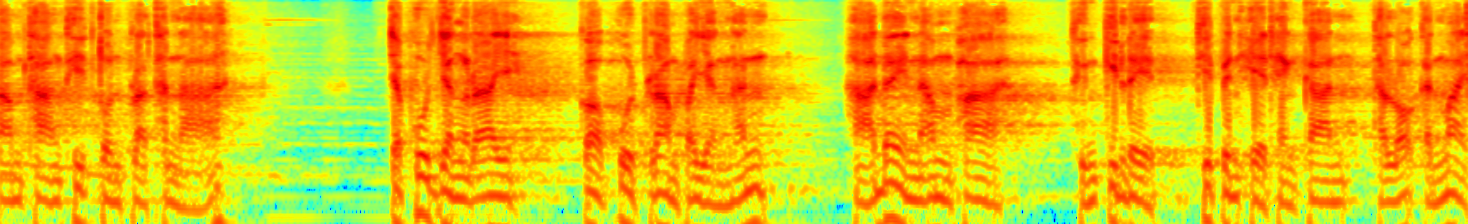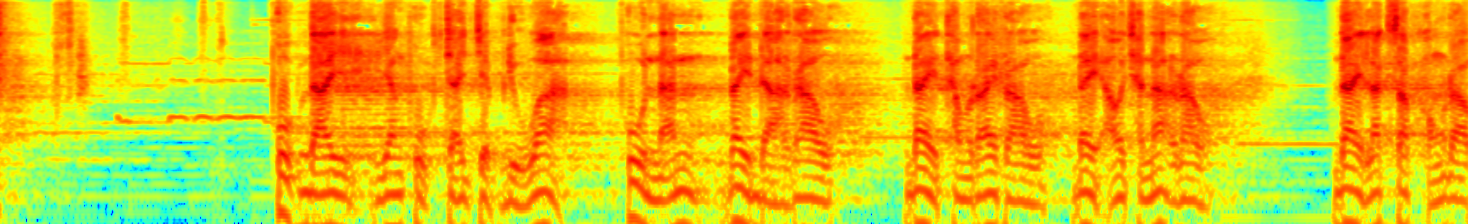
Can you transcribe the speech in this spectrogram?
ตามทางที่ตนปรารถนา จะพูดอย่างไรก็พูดพร่ำไปอย่างนั้น หาได้นำพาถึงกิเลสที่เป็นเหตุแห่งการทะเลาะกันไม่ พวกใดยังผูกใจเจ็บอยู่ว่า ผู้นั้นได้ด่าเรา ได้ทำร้ายเรา ได้เอาชนะเรา ได้ลักทรัพย์ของเรา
